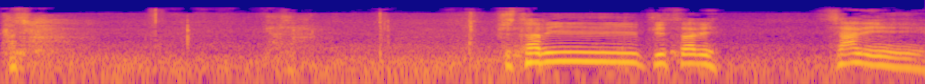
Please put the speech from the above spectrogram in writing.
가자. 가자. 비스타리, 비스타리, 자니.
